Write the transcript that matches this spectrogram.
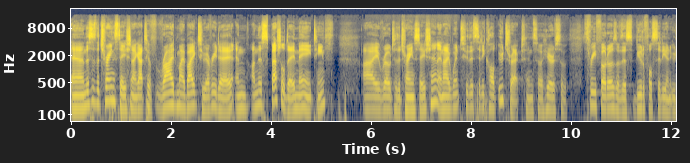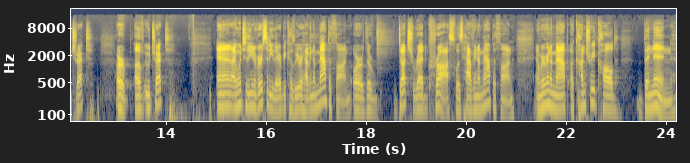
And this is the train station I got to ride my bike to every day. And on this special day, May 18th, I rode to the train station and I went to this city called Utrecht. And so here are some, three photos of this beautiful city in Utrecht, or of Utrecht. And I went to the university there because we were having a mapathon, or the Dutch Red Cross was having a mapathon. And we were going to map a country called Benin.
